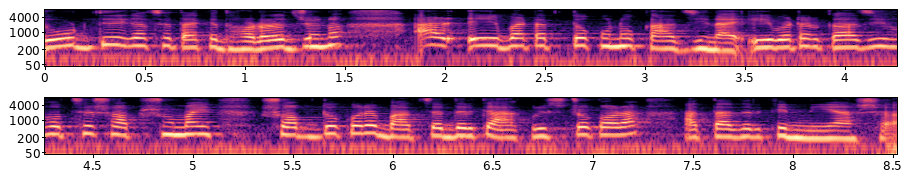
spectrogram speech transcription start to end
দৌড় দিয়ে গেছে তাকে ধরার জন্য। আর এই ব্যাটার তো কোনো কাজই নাই। এই ব্যাটার কাজই হচ্ছে সবসময় শব্দ করে বাচ্চাদেরকে আকৃষ্ট করা আর তাদেরকে নিয়ে আসা।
